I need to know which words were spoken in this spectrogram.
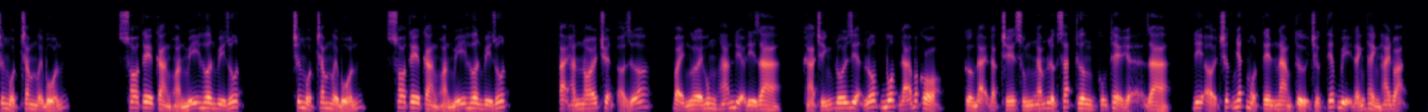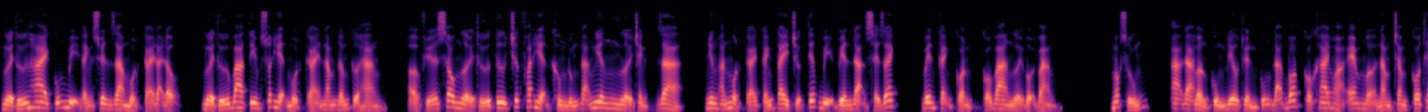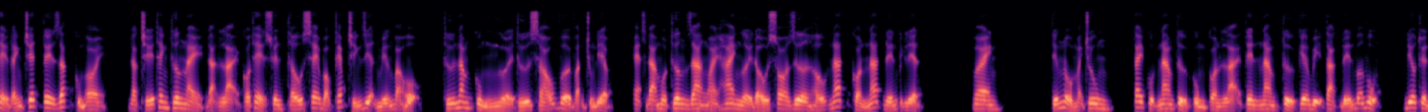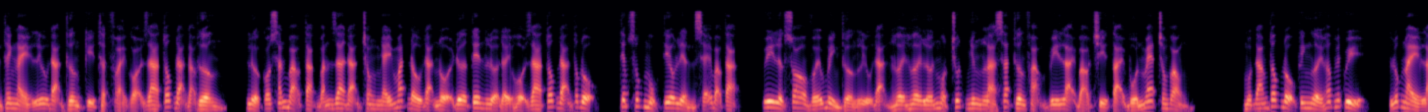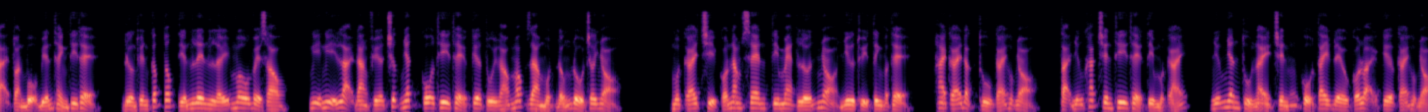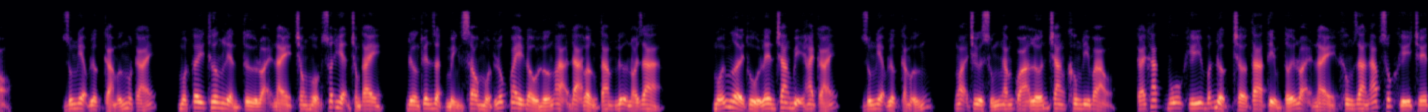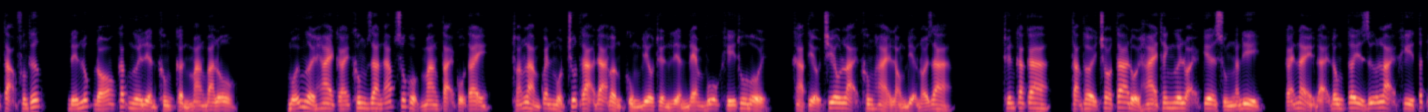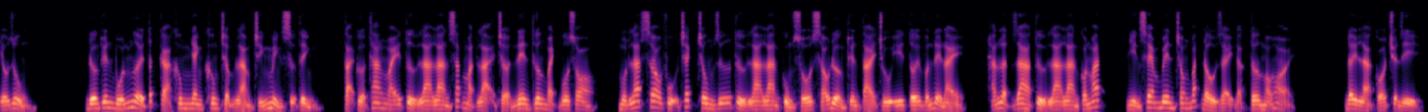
chương một trăm mười bốn. So tê càng hoàn mỹ hơn virus. Chương một trăm mười bốn. So tê càng hoàn mỹ hơn virus. Tại hắn nói chuyện ở giữa, bảy người hung hãn địa đi ra, khả chính đối diện lốp bốp đã bóc cỏ, cường đại đặc chế súng ngắm lực sát thương cũng thể hiện ra, đi ở trước nhất một tên nam tử trực tiếp bị đánh thành hai đoạn, người thứ hai cũng bị đánh xuyên ra một cái đại động, người thứ ba tim xuất hiện một cái năm đấm cửa hàng, ở phía sau người thứ tư trước phát hiện không đúng đã nghiêng người tránh ra, nhưng hắn một cái cánh tay trực tiếp bị viên đạn xé rách, bên cạnh còn có ba người vội vàng. Móc súng À đã hưởng cùng điêu thuyền cũng đã bóp có khai hỏa m năm trăm có thể đánh chết tê giác cùng voi. Đặc chế thanh thương này đạn lại có thể xuyên thấu xe bọc thép chính diện miếng bảo hộ. Thứ năm cùng người thứ sáu vừa vặn trùng điệp. S đã một thương ra ngoài hai người đầu so dưa hấu nát còn nát đến kịch liệt. Vê anh, tiếng nổ mạnh chung, tay cụt nam tử cùng còn lại tên nam tử kia bị tạc đến vỡ vụn. Điêu thuyền thanh này lưu đạn thương kỳ thật phải gọi ra tốc đạn đạo thương. Lửa có sẵn bạo tạc bắn ra đạn trong nháy mắt đầu đạn nội đưa tên lửa đẩy hội ra tốc đạn tốc độ. Tiếp xúc mục tiêu liền sẽ bạo tạc. Uy lực so với bình thường lựu đạn hơi hơi lớn một chút nhưng là sát thương phạm vi lại bảo trì tại bốn mét trong vòng một đám tốc độ kinh người hấp huyết quỷ, lúc này lại toàn bộ biến thành thi thể, đường thuyền cấp tốc tiến lên lấy mâu về sau, nghĩ nghĩ lại đang phía trước nhất cô thi thể kia túi láo móc ra một đống đồ chơi nhỏ. Một cái chỉ có năm cm lớn nhỏ như thủy tinh vật thể, hai cái đặc thù cái hộp nhỏ, tại những khác trên thi thể tìm một cái, những nhân thủ này trên cổ tay đều có loại kia cái hộp nhỏ. Dùng niệm lực cảm ứng một cái, một cây thương liền từ loại này trong hộp xuất hiện trong tay, đường thuyên giật mình sau một lúc quay đầu hướng hạ đạ hưởng tam nữ nói ra. Mỗi người thủ lên trang bị hai cái dùng niệm lực cảm ứng, ngoại trừ súng ngắm quá lớn trang không đi vào cái khác vũ khí vẫn được chờ ta tìm tới loại này không gian áp suất khí chế tạo phương thức, đến lúc đó các ngươi liền không cần mang ba lô. Mỗi người hai cái không gian áp suất hộp mang tại cổ tay, thoáng làm quen một chút đã đạ hưởng cùng điêu thuyền liền đem vũ khí thu hồi, khả tiểu chiêu lại không hài lòng điện nói ra. Thuyên ca ca, tạm thời cho ta đổi hai thanh ngươi loại kia súng ngắn đi, cái này đại đông tây giữ lại khi tất yếu dùng. Đường thuyên bốn người tất cả không nhanh không chậm làm chính mình sự tình, tại cửa thang máy tử la lan sắc mặt lại trở nên thương bạch vô so một lát sau phụ trách trông giữ tử la lan cùng số sáu đường thuyên tài chú ý tới vấn đề này, hắn lật ra tử la lan con mắt, nhìn xem bên trong bắt đầu dậy đặc tơ máu hỏi, đây là có chuyện gì?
